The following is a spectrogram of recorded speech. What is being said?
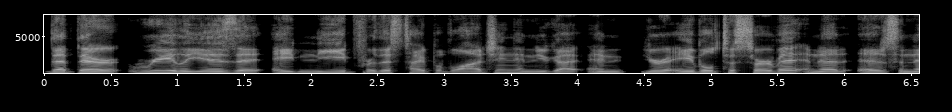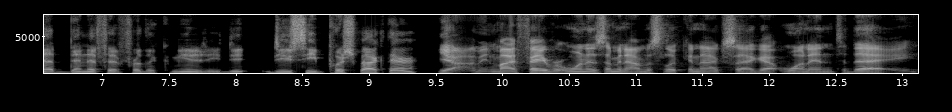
that there really is a, a need for this type of lodging and you got and you're able to serve it and that is a net benefit for the community do, do you see pushback there Yeah, I mean, my favorite one is, I mean, I was looking actually, I got one in today.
